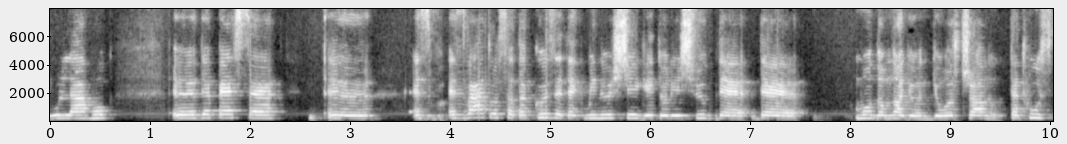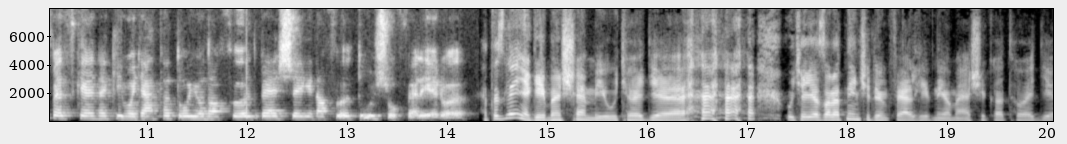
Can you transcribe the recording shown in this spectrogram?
hullámok, de persze ez, ez változhat a közvetek minőségétől is függ, de, de mondom nagyon gyorsan, tehát 20 perc kell neki, hogy áthatoljon a föld belsején, a föld túlsó feléről. Hát ez lényegében semmi, úgyhogy, úgyhogy az alatt nincs időnk felhívni a másikat, hogy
